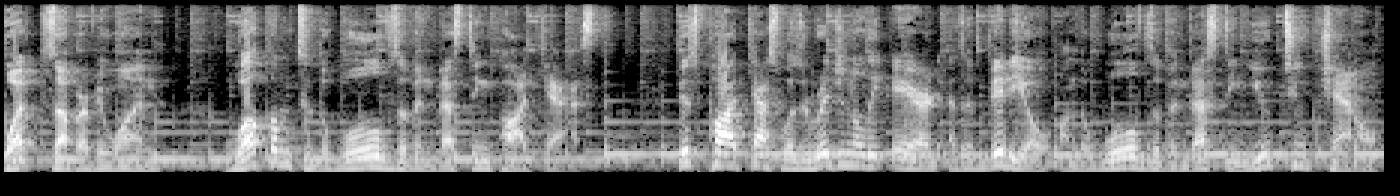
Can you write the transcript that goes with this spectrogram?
What's up, everyone? Welcome to the Wolves of Investing podcast. This podcast was originally aired as a video on the Wolves of Investing YouTube channel.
